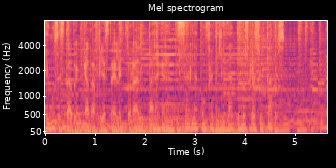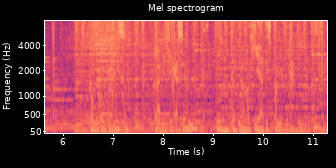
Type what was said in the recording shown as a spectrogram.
Hemos estado en cada fiesta electoral para garantizar la confiabilidad de los resultados. Con compromiso, planificación y la tecnología disponible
